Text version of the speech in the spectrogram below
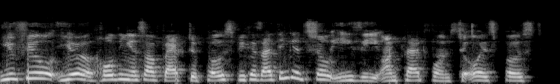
you feel you're holding yourself back to post because I think it's so easy on platforms to always post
